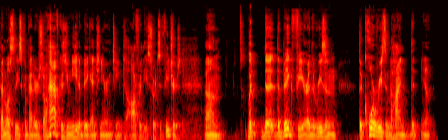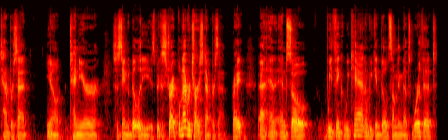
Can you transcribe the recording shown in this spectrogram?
that most of these competitors don't have because you need a big engineering team to offer these sorts of features. Um, but the the big fear and the reason, the core reason behind the you know ten percent you know ten year sustainability is because Stripe will never charge ten percent, right? And, and and so we think we can and we can build something that's worth it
